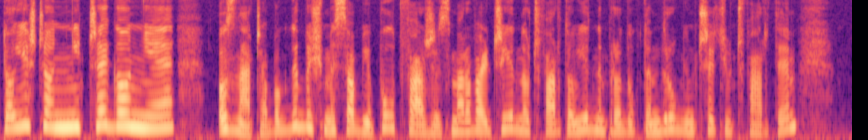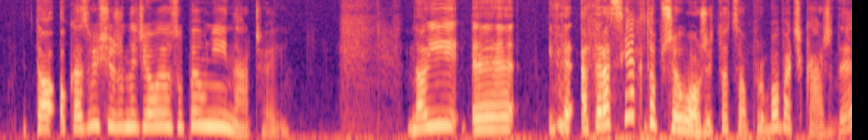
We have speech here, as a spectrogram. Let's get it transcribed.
to jeszcze niczego nie oznacza, bo gdybyśmy sobie pół twarzy smarowali, czy jedną czwartą jednym produktem, drugim, trzecim, czwartym, to okazuje się, że one działają zupełnie inaczej. No i, yy, i te, a teraz jak to przełożyć? To co, próbować każdy?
